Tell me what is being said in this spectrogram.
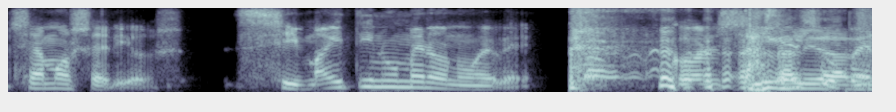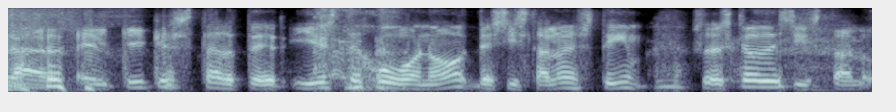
Seamos serios. Si Mighty número 9 consigue superar el Kickstarter y este juego no, desinstalo en Steam. O sea, es que lo desinstalo.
